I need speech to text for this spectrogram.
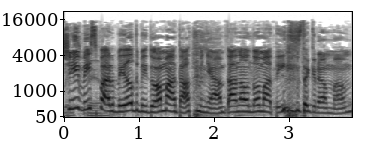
Šī vispār bilde bija domāta atmiņām, tā nav domāta Instagramam.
